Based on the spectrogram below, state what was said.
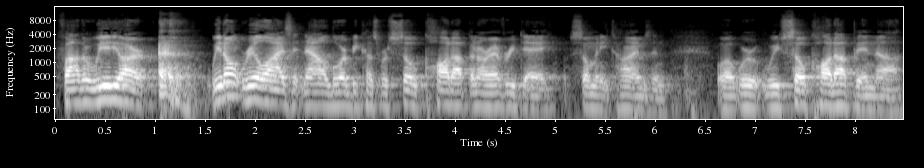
Father, we are we don't realize it now, Lord, because we're so caught up in our everyday so many times and well, we're, we're so caught up in, uh,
